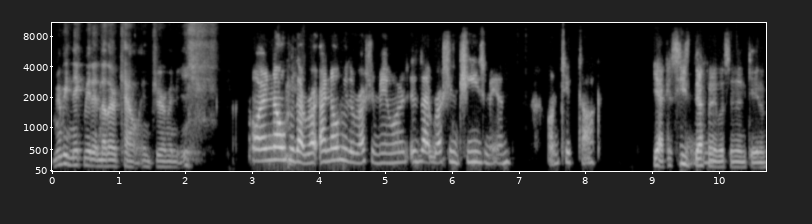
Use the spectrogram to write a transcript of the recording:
Maybe Nick made another account in Germany. Oh, I know who that. Ru- I know who the Russian man was. Is that Russian cheese man on TikTok? Yeah, because he's definitely listening, Kaden.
